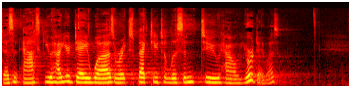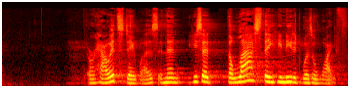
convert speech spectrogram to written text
doesn't ask you how your day was or expect you to listen to how your day was or how its day was. And then he said the last thing he needed was a wife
